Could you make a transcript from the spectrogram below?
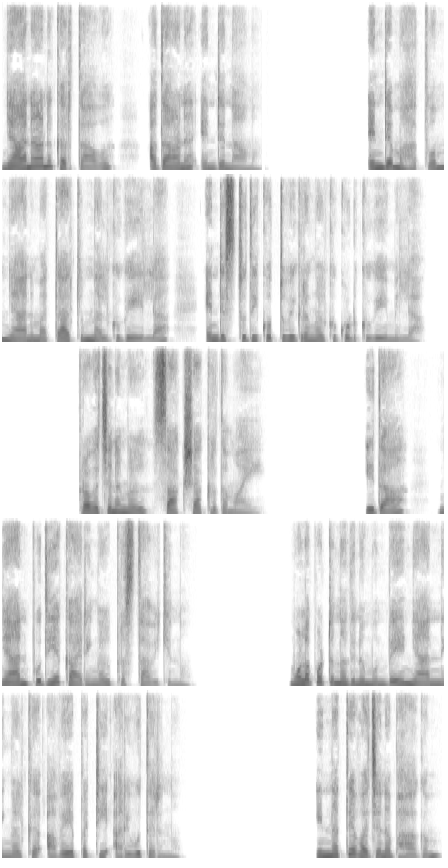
ഞാനാണ് കർത്താവ് അതാണ് എന്റെ നാമം. എന്റെ മഹത്വം ഞാൻ മറ്റാർക്കും നൽകുകയില്ല എന്റെ സ്തുതി കൊത്തുവിഗ്രഹങ്ങൾക്ക് കൊടുക്കുകയുമില്ല. പ്രവചനങ്ങൾ സാക്ഷാകൃതമായി ഇതാ ഞാൻ പുതിയ കാര്യങ്ങൾ പ്രസ്താവിക്കുന്നു. മുളപൊട്ടുന്നതിനു മുൻപേ ഞാൻ നിങ്ങൾക്ക് അവയെപ്പറ്റി അറിവു തരുന്നു. ഇന്നത്തെ വചനഭാഗം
